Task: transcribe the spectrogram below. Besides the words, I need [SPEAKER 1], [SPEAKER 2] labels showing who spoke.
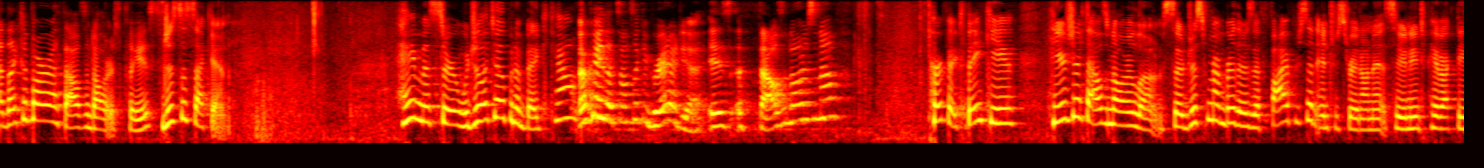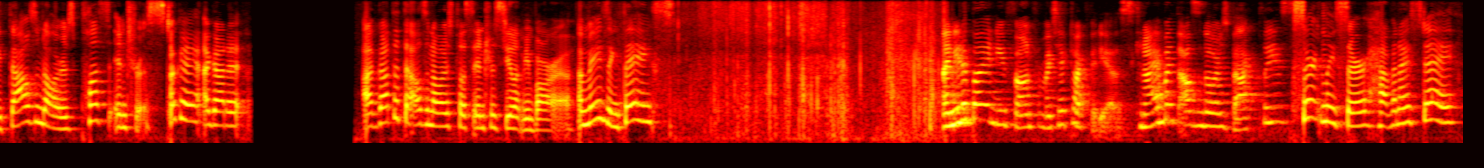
[SPEAKER 1] I'd like to borrow $1,000, please.
[SPEAKER 2] Just a second. Hey, mister, would you like to open a bank account?
[SPEAKER 1] Okay, that sounds like a great idea. Is $1,000 enough?
[SPEAKER 2] Perfect, thank you. Here's your $1,000 loan. So just remember there's a 5% interest rate on it, so you need to pay back the $1,000 plus interest.
[SPEAKER 1] Okay, I got it. I've got the $1,000 plus interest you let me borrow.
[SPEAKER 2] Amazing, thanks.
[SPEAKER 1] I need to buy a new phone for my TikTok videos. Can I have my $1,000 back, please?
[SPEAKER 2] Certainly, sir. Have a nice day.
